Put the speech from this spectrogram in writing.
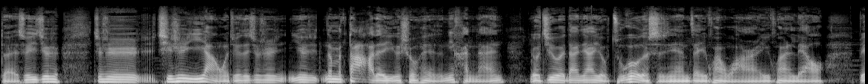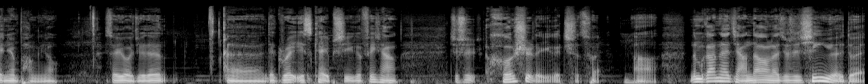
对，所以就是就是其实一样，我觉得就是有那么大的一个 showcase，你很难有机会大家有足够的时间在一块玩一块聊，变成朋友。所以我觉得呃，The Great Escape 是一个非常。就是合适的一个尺寸啊。那么刚才讲到了，就是新乐队。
